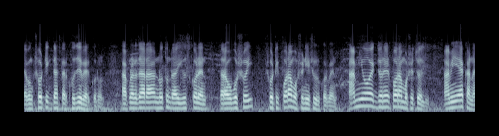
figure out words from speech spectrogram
এবং সঠিক ডাক্তার খুঁজে বের করুন। আপনারা যারা নতুনরা ইউজ করেন, তারা অবশ্যই সঠিক পরামর্শ নিয়ে শুরু করবেন। আমিও একজনের পরামর্শে চলি। আমি একা না,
